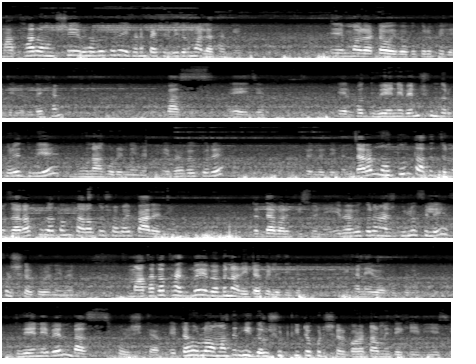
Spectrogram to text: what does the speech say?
মাথার অংশে এভাবে করে এখানে পেটের ভিতর ময়লা থাকে। এই ময়লাটাও এইভাবে করে ফেলে দিবেন, দেখেন। বাস, এই যে। এরপর ধুয়ে নেবেন, সুন্দর করে ধুয়ে ভুনা করে নেবেন। এভাবে করে ফেলে দেবেন। যারা নতুন তাদের জন্য, যারা পুরাতন তারা তো সবাই পারেনি। এটা দেওয়ার কিছু নেই। এভাবে করে আঁশগুলো ফেলে পরিষ্কার করে নেবেন। মাথাটা থাকবে এভাবে, নাড়িটা ফেলে দিবেন। এখানে এভাবে করে। ধুয়ে নেবেন বাস পরিষ্কার। এটা হলো আমাদের হিদল শুটকিটা পরিষ্কার করাটা আমি দেখিয়ে দিয়েছি।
